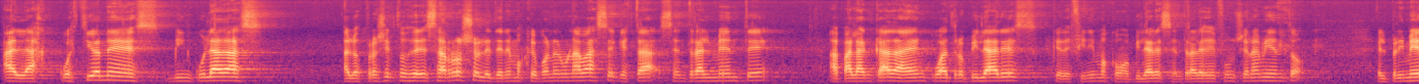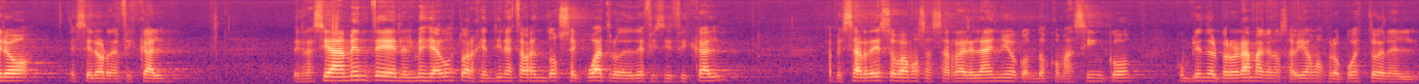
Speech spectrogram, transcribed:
a las cuestiones vinculadas a los proyectos de desarrollo le tenemos que poner una base que está centralmente apalancada en cuatro pilares que definimos como pilares centrales de funcionamiento. El primero es el orden fiscal. Desgraciadamente, en el mes de agosto Argentina estaba en 12,4 de déficit fiscal. A pesar de eso, vamos a cerrar el año con 2,5, cumpliendo el programa que nos habíamos propuesto en el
